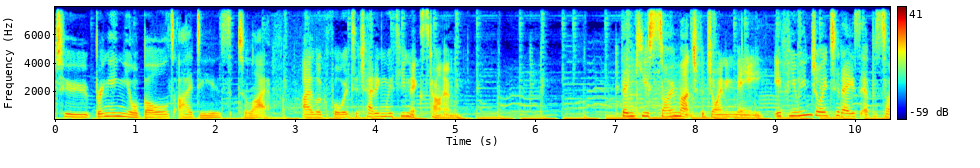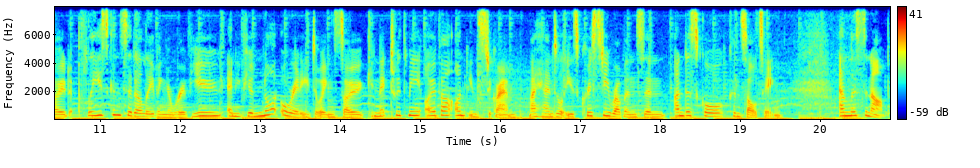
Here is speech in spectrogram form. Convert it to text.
to bringing your bold ideas to life. I look forward to chatting with you next time. Thank you so much for joining me. If you enjoyed today's episode, please consider leaving a review. And if you're not already doing so, connect with me over on Instagram. My handle is Kristy Robinson underscore consulting. And listen up.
